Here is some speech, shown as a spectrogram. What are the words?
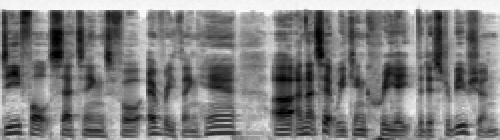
default settings for everything here, uh, and that's it. We can create the distribution.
